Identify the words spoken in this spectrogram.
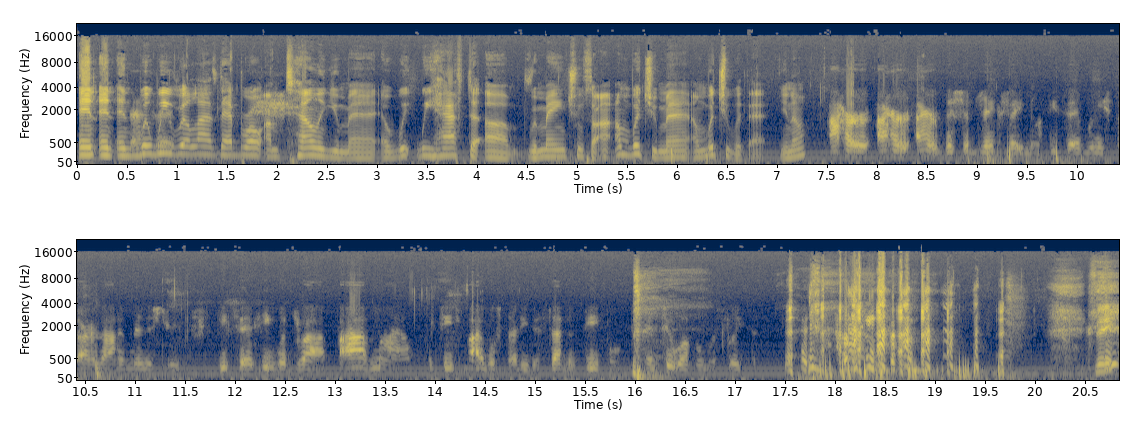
And and, and when we realize that, bro, I'm telling you, man, we, we have to uh, remain true. So I, I'm with you, man. I'm with you with that. You know. I heard, I heard, I heard Bishop Jakes say this. He said when he started out in ministry, he said he would drive five miles to teach Bible study to seven people, and two of them were sleeping. See,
